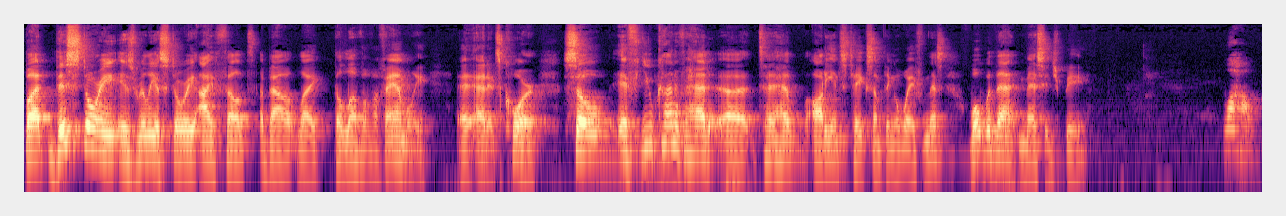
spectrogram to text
but this story is really a story I felt about like the love of a family at its core. So if you kind of had uh, to have audience take something away from this, what would that message be? Wow.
